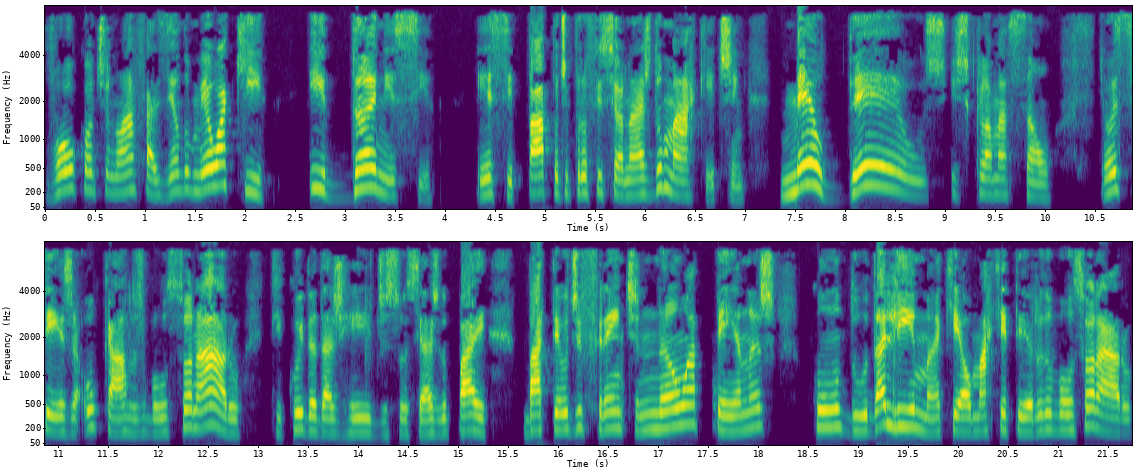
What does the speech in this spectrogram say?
vou continuar fazendo o meu aqui, e dane-se esse papo de profissionais do marketing. Meu Deus! Exclamação. Ou seja, o Carlos Bolsonaro, que cuida das redes sociais do pai, bateu de frente não apenas com o Duda Lima, que é o marqueteiro do Bolsonaro,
